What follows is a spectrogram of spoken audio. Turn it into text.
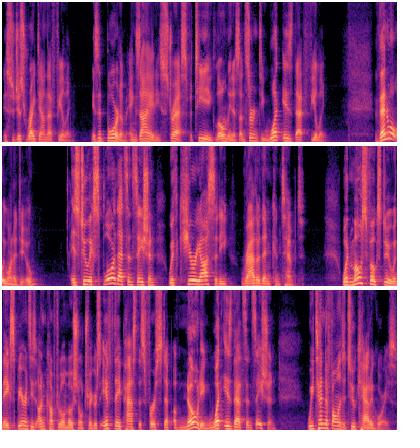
is to just write down that feeling. Is it boredom, anxiety, stress, fatigue, loneliness, uncertainty? What is that feeling? Then what we want to do is to explore that sensation with curiosity rather than contempt. What most folks do when they experience these uncomfortable emotional triggers, if they pass this first step of noting what is that sensation, we tend to fall into two categories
